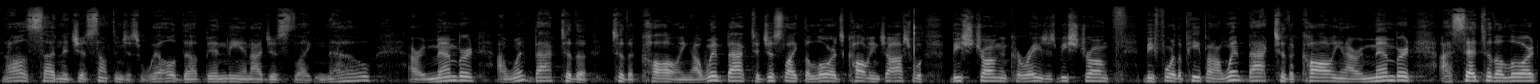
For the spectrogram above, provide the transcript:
And all of a sudden, it just something just welled up in me, and I just like, no. I remembered. I went back to the to the calling. I went back to just like the Lord's calling Joshua, be strong and courageous, be strong before the people. And I went back to the calling, and I remembered. I said to the Lord,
